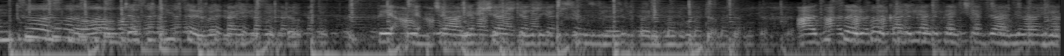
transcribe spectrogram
तुमचं असणं आमच्यासाठी सर्व काही होतं. ते आमच्या आयुष्यातील सुंदर पर्व होतं. आज सर्व काही असण्याची जाणीव आहे.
